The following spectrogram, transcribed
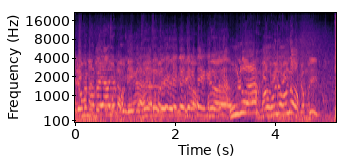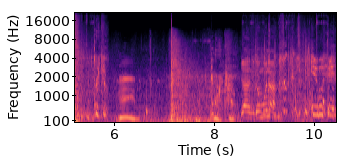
Ikaw muna, kaya yan po. Ikaw muna, Argon. Ulo ah! Oh, ulo, ulo. Yan, ikaw muna. Irwin!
